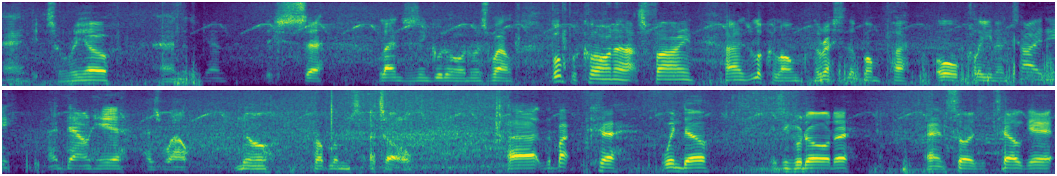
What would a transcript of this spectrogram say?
And it's a Rio. And again this uh, lens is in good order as well bumper corner that's fine. And look along the rest of the bumper all clean and tidy. And down here as well no problems at all. Uh, the back uh, window is in good order. And so is the tailgate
